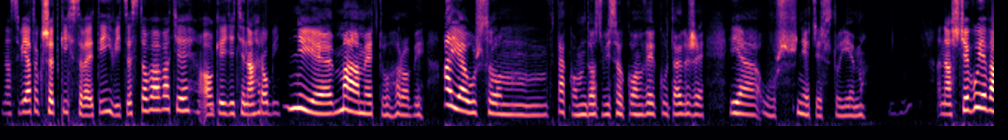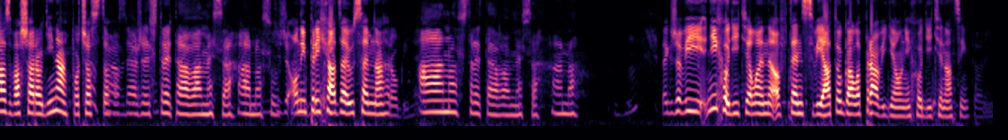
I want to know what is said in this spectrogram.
Na sviatok všetkých svetých vycestovávate, keď idete na hroby? Nie, máme tu hroby. A ja už som v takom dosť vysokom veku, takže ja už necestujem. A navštevuje vás vaša rodina počas toho? Pravda, že stretávame sa, áno, sú. Čiže oni prichádzajú sem na hroby. hej? Áno, stretávame sa, áno. Takže vy nechodíte len v ten sviatok, ale pravidelne chodíte na cintorín.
